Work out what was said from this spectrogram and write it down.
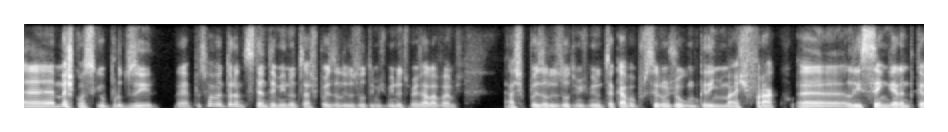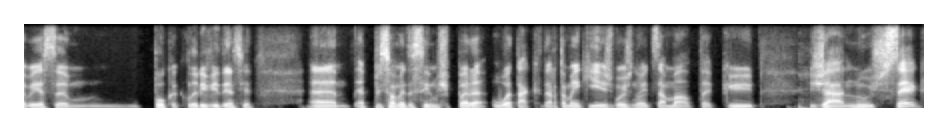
Uh, mas conseguiu produzir, né? principalmente durante 70 minutos, acho que depois ali os últimos minutos, mas já lá vamos, acho que depois ali os últimos minutos acaba por ser um jogo um bocadinho mais fraco, uh, ali sem grande cabeça, pouca clarividência, uh, principalmente a sairmos para o ataque. Dar também aqui as boas noites à malta que já nos segue,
